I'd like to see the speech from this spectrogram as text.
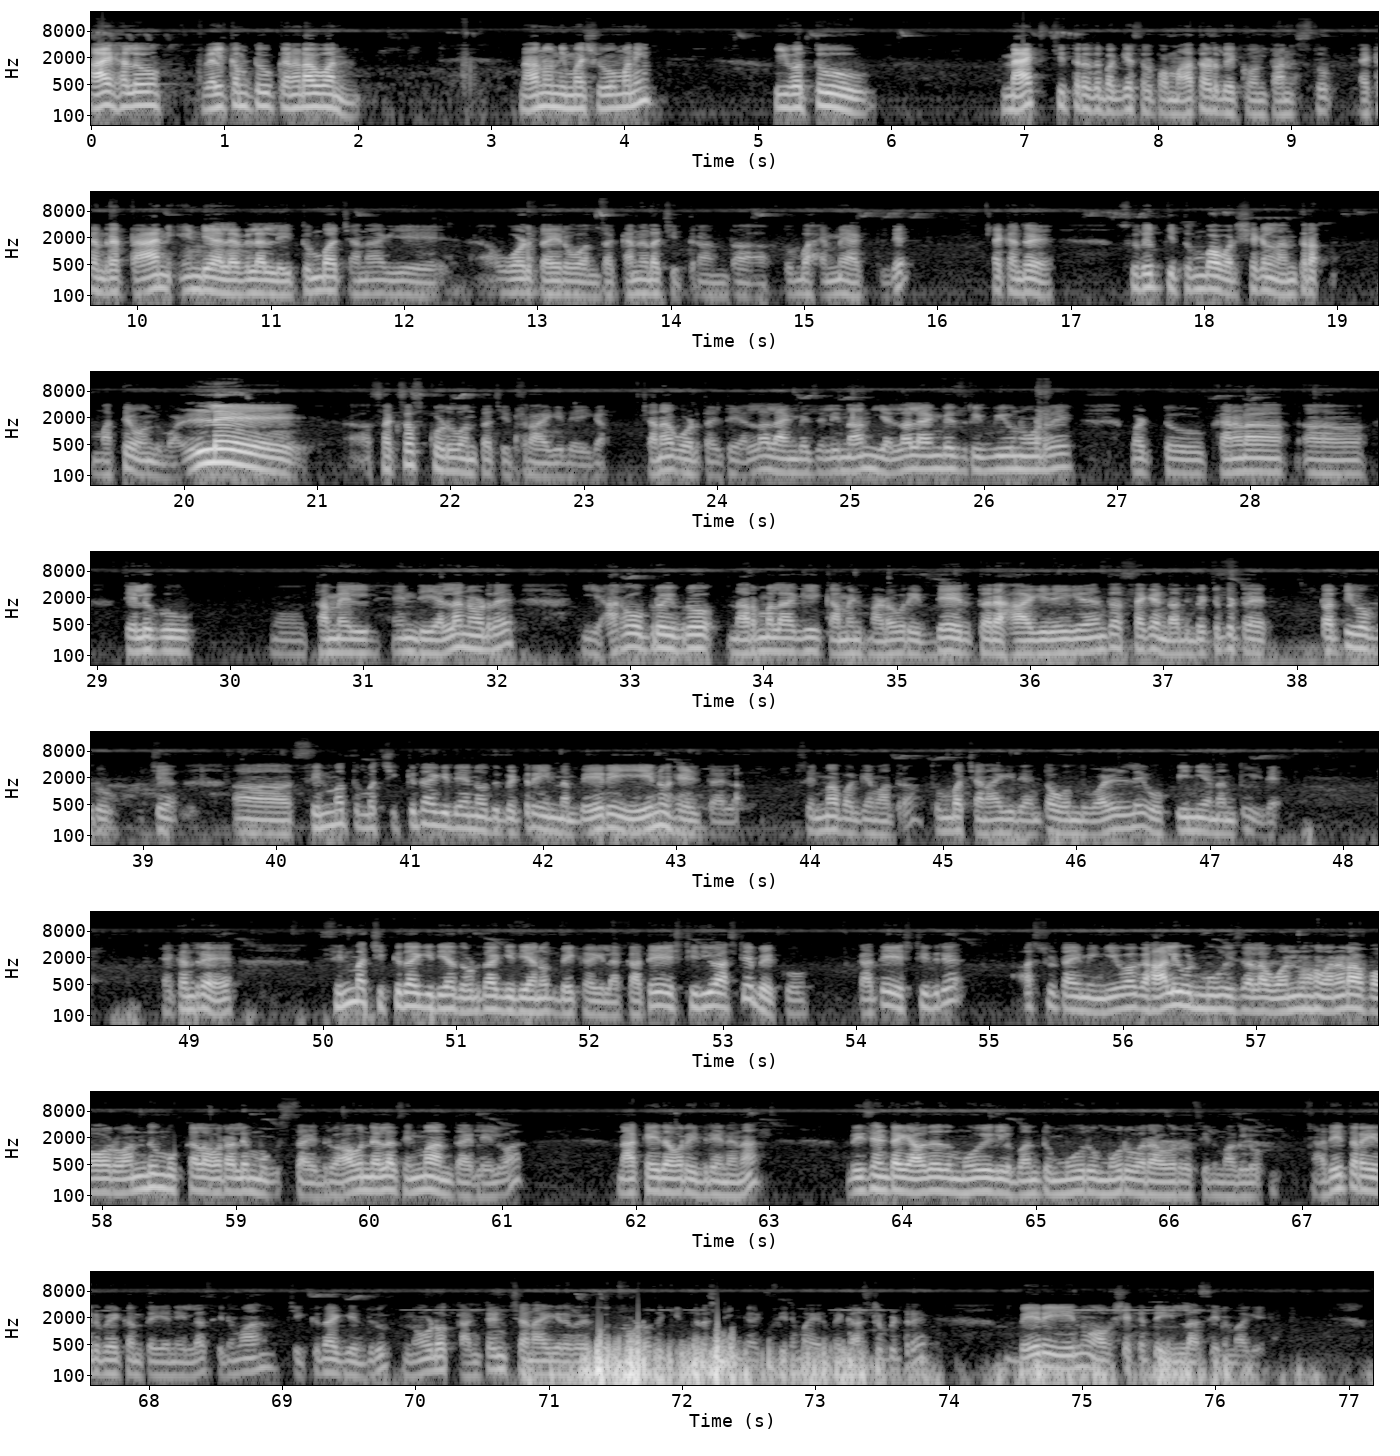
Hi hello welcome to Kannada one ನಾನು ನಿಮ್ಮ ಶಿವಮಣಿ. ಇವತ್ತು ಮ್ಯಾಕ್ಸ್ ಚಿತ್ರದ ಬಗ್ಗೆ ಸ್ವಲ್ಪ ಮಾತಾಡಬೇಕು ಅಂತ ಅನಿಸ್ತು. ಯಾಕಂದರೆ ಪ್ಯಾನ್ ಇಂಡಿಯಾ ಲೆವೆಲಲ್ಲಿ ತುಂಬ ಚೆನ್ನಾಗಿ ಓಡ್ತಾ ಇರುವಂಥ ಕನ್ನಡ ಚಿತ್ರ ಅಂತ ತುಂಬ ಹೆಮ್ಮೆ ಆಗ್ತಿದೆ. ಯಾಕಂದರೆ ಸುದೀಪ್ಗೆ ತುಂಬ ವರ್ಷಗಳ ನಂತರ ಮತ್ತೆ ಒಂದು ಒಳ್ಳೆ ಸಕ್ಸಸ್ ಕೊಡುವಂಥ ಚಿತ್ರ ಆಗಿದೆ ಈಗ. ಚೆನ್ನಾಗಿ ಓಡ್ತಾ ಇತ್ತು. ಎಲ್ಲ ಲ್ಯಾಂಗ್ವೇಜಲ್ಲಿ ನಾನು ಎಲ್ಲ ಲ್ಯಾಂಗ್ವೇಜ್ ರಿವ್ಯೂ ನೋಡಿದೆ ಬಟ್ ಕನ್ನಡ ತೆಲುಗು ತಮಿಳ್, ಹಿಂದಿ ಎಲ್ಲ ನೋಡಿದೆ ಯಾರೋ ಒಬ್ಬರು ಇಬ್ಬರು ನಾರ್ಮಲಾಗಿ ಕಾಮೆಂಟ್ ಮಾಡೋರು ಇದ್ದೇ ಇರ್ತಾರೆ, ಹಾಗಿದೆ, ಹೀಗಿದೆ ಅಂತ ಸೆಕೆಂಡ್ ಅದು ಬಿಟ್ಟು ಬಿಟ್ಟರೆ ಪ್ರತಿಯೊಬ್ಬರು ಚ ಸಿನಿಮಾ ತುಂಬ ಚಿಕ್ಕದಾಗಿದೆ ಅನ್ನೋದು ಬಿಟ್ಟರೆ ಇನ್ನು ಬೇರೆ ಏನೂ ಹೇಳ್ತಾ ಇಲ್ಲ. ಸಿನಿಮಾ ಬಗ್ಗೆ ಮಾತ್ರ ತುಂಬ ಚೆನ್ನಾಗಿದೆ ಅಂತ ಒಂದು ಒಳ್ಳೆ ಒಪಿನಿಯನ್ ಅಂತೂ ಇದೆ. ಯಾಕಂದರೆ ಸಿನಿಮಾ ಚಿಕ್ಕದಾಗಿದೆಯಾ ದೊಡ್ಡದಾಗಿದೆಯಾ ಅನ್ನೋದು ಬೇಕಾಗಿಲ್ಲ. ಕತೆ ಎಷ್ಟಿದೆಯೋ ಅಷ್ಟೇ ಬೇಕು. ಕತೆ ಎಷ್ಟಿದ್ರೆ ಅಷ್ಟು ಟೈಮಿಂಗ್ ಇವಾಗ ಹಾಲಿವುಡ್ ಮೂವೀಸ್ ಎಲ್ಲ one one and half hour ಒಂದು ಮುಕ್ಕಾಲು ಅವರಲ್ಲೇ ಮುಗಿಸ್ತಾ ಇದ್ರು. ಅವನ್ನೆಲ್ಲ ಸಿನಿಮಾ ಅಂತ ಇರಲಿಲ್ವಾ? ನಾಲ್ಕೈದು ಅವರ್ ಇದ್ರೇನೇನ ರೀಸೆಂಟಾಗಿ ಯಾವುದಾದ್ರು ಮೂವಿಗಳು ಬಂತು, ಮೂರು, ಮೂರುವರೆ ಅವರು ಸಿನಿಮಾಗಳು ಅದೇ ಥರ ಇರಬೇಕಂತ ಏನಿಲ್ಲ. ಸಿನಿಮಾ ಚಿಕ್ಕದಾಗಿದ್ದರು ನೋಡೋ ಕಂಟೆಂಟ್ ಚೆನ್ನಾಗಿರಬೇಕು, ನೋಡೋದಕ್ಕೆ ಇಂಟ್ರೆಸ್ಟಿಂಗ್ ಆಗಿ ಸಿನಿಮಾ ಇರಬೇಕು. ಅಷ್ಟು ಬಿಟ್ಟರೆ ಬೇರೆ ಏನೂ ಅವಶ್ಯಕತೆ ಇಲ್ಲ ಸಿನಿಮಾಗೆ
